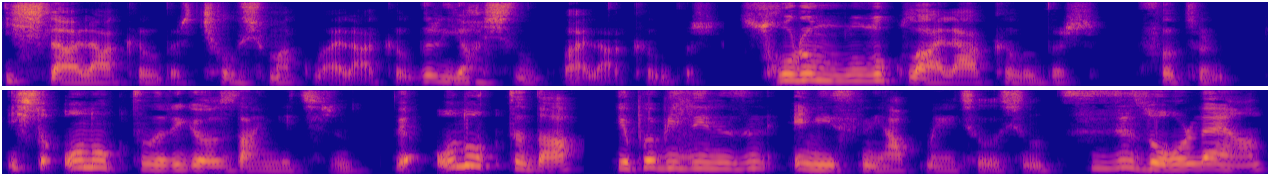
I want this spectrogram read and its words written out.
işle alakalıdır, çalışmakla alakalıdır, yaşlılıkla alakalıdır, sorumlulukla alakalıdır Satürn. İşte o noktaları gözden geçirin ve o noktada yapabildiğinizin en iyisini yapmaya çalışın. Sizi zorlayan,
